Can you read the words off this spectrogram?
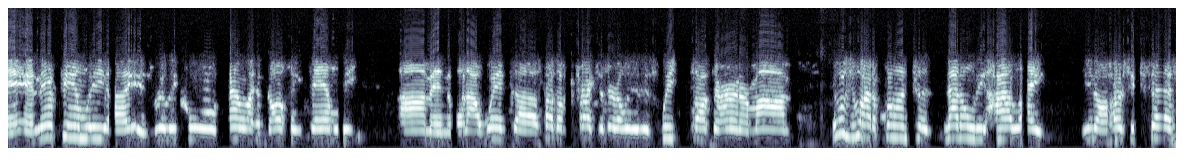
and, and their family uh, is really cool, kind of like a golfing family. Um, and when I went, uh, started off practice earlier this week, talked to her and her mom. It was a lot of fun to not only highlight, you know, her success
